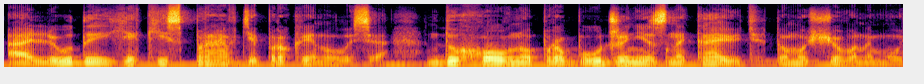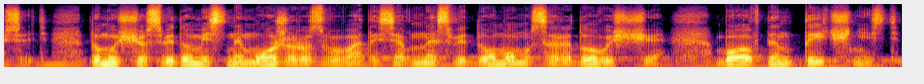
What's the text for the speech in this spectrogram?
а люди, які справді прокинулися, духовно пробуджені, зникають, тому що вони мусять, тому що свідомість не може розвиватися в несвідомому середовищі, бо автентичність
